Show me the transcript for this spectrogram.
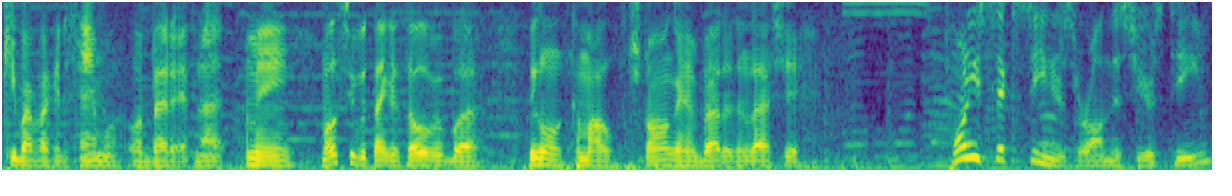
keep our record the same or, or better if not. I mean, most people think it's over, but we're going to come out stronger and better than last year. 26 seniors are on this year's team.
